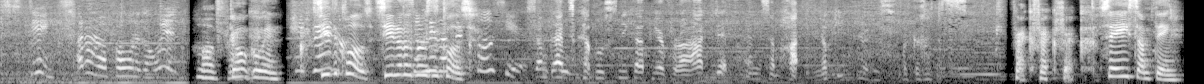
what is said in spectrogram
stinks. I don't know if I want to go in. Oh, Frank. Don't go in. See the clothes. See another Somebody person's clothes. their clothes here. Sometimes couples sneak up here for a hot dip and some hot nookie. For God's sake. Freck, freck, freck. Say something.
